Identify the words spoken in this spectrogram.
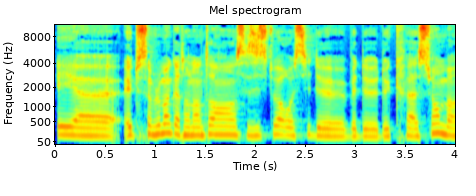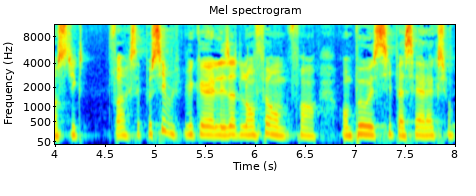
Et, euh, et tout simplement, quand on entend ces histoires aussi de, bah, de, de création, ben on se dit que, enfin, que c'est possible, vu que les autres l'ont fait, on, enfin, on peut aussi passer à l'action.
